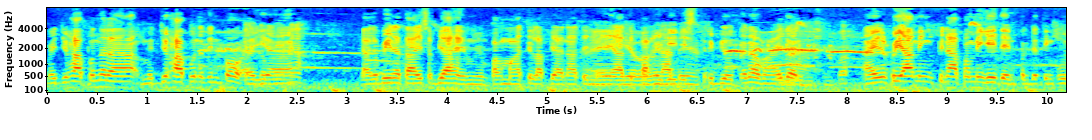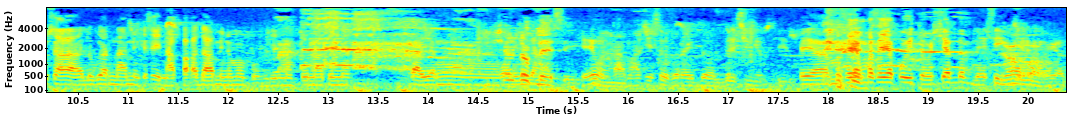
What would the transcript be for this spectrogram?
medyo hapon na lang, medyo hapon na din po ay ah, gagabi na tayo sa biyahe yung pang mga tilapia natin ay Ay, ating pang i-distribute ano mga idol. Ayun po yung aming pinapamigay din pagdating po sa lugar namin kasi napakadami naman po. Hindi naman po natin na kayang uh, Share the blessing. Ayun, tama si Super Idol. Kaya masayang masaya po ito. Share the blessing. Oo. Ayun.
